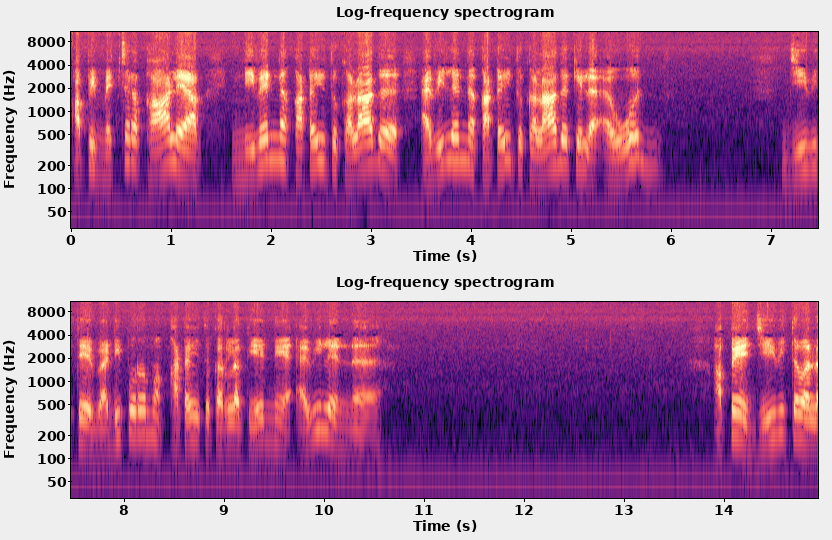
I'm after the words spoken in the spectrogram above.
අපි මෙච්චර කාලයක් නිවෙන්න කටයුතු කළාද, ඇවිලෙන්න කටයුතු කළාද කියලා ඇහුවොත් ජීවිතේ වැඩිපුරම කටයුතු කරලා තියෙන්නේ ඇවිලෙන්න. අපේ ජීවිතවල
